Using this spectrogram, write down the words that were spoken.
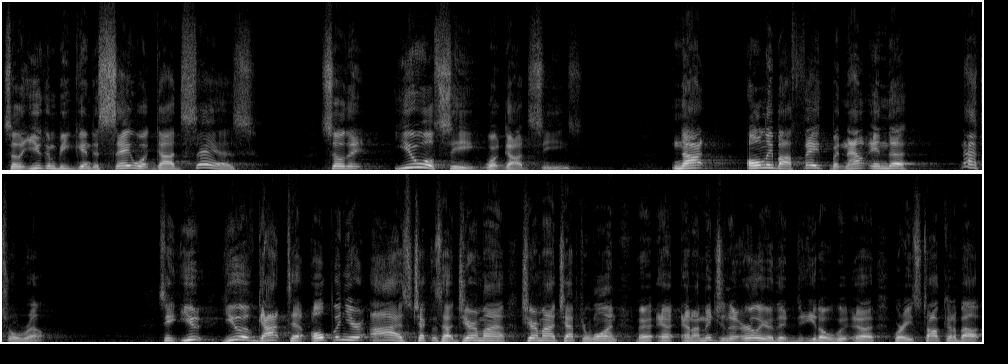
so that you can begin to say what God says so that you will see what God sees, not only by faith, but now in the natural realm. See, you, you have got to open your eyes. Check this out Jeremiah, Jeremiah chapter 1. Uh, and I mentioned it earlier that, you know, uh, where he's talking about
